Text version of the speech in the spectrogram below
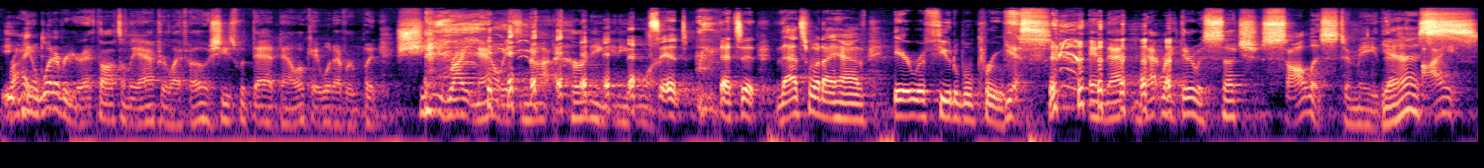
you know, whatever your thoughts on the afterlife, oh, she's with dad now, okay, whatever. But she right now is not hurting anymore. That's it. That's it. That's what I have irrefutable proof. Yes. and that, that right there was such solace to me. That Yes.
